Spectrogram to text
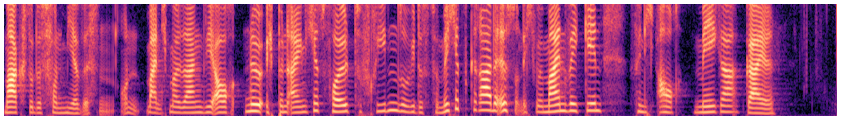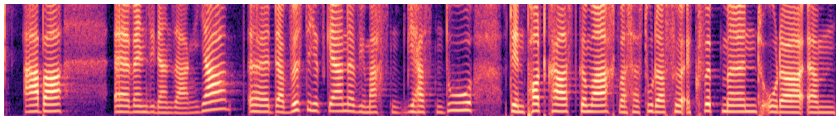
Magst du das von mir wissen? Und manchmal sagen sie auch, nö, ich bin eigentlich jetzt voll zufrieden, so wie das für mich jetzt gerade ist und ich will meinen Weg gehen. Finde ich auch mega geil. Aber äh, wenn sie dann sagen, ja, äh, da wüsste ich jetzt gerne, wie machst wie hast denn du den Podcast gemacht? Was hast du da für Equipment? Oder ähm,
